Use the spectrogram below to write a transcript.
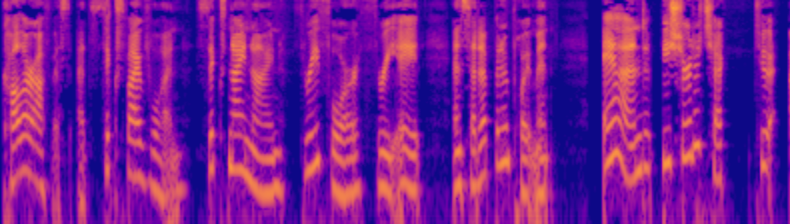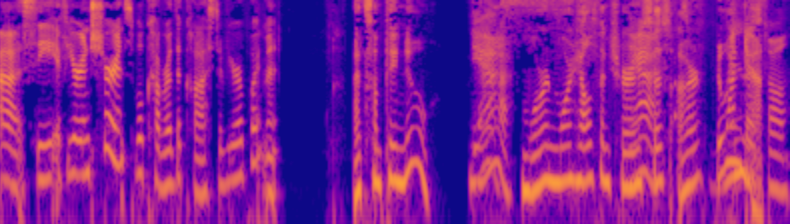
Call our office at 651 699 3438 and set up an appointment. And be sure to check to uh, see if your insurance will cover the cost of your appointment. That's something new. Yeah. More and more health insurances Yeah, are doing that. Wonderful.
